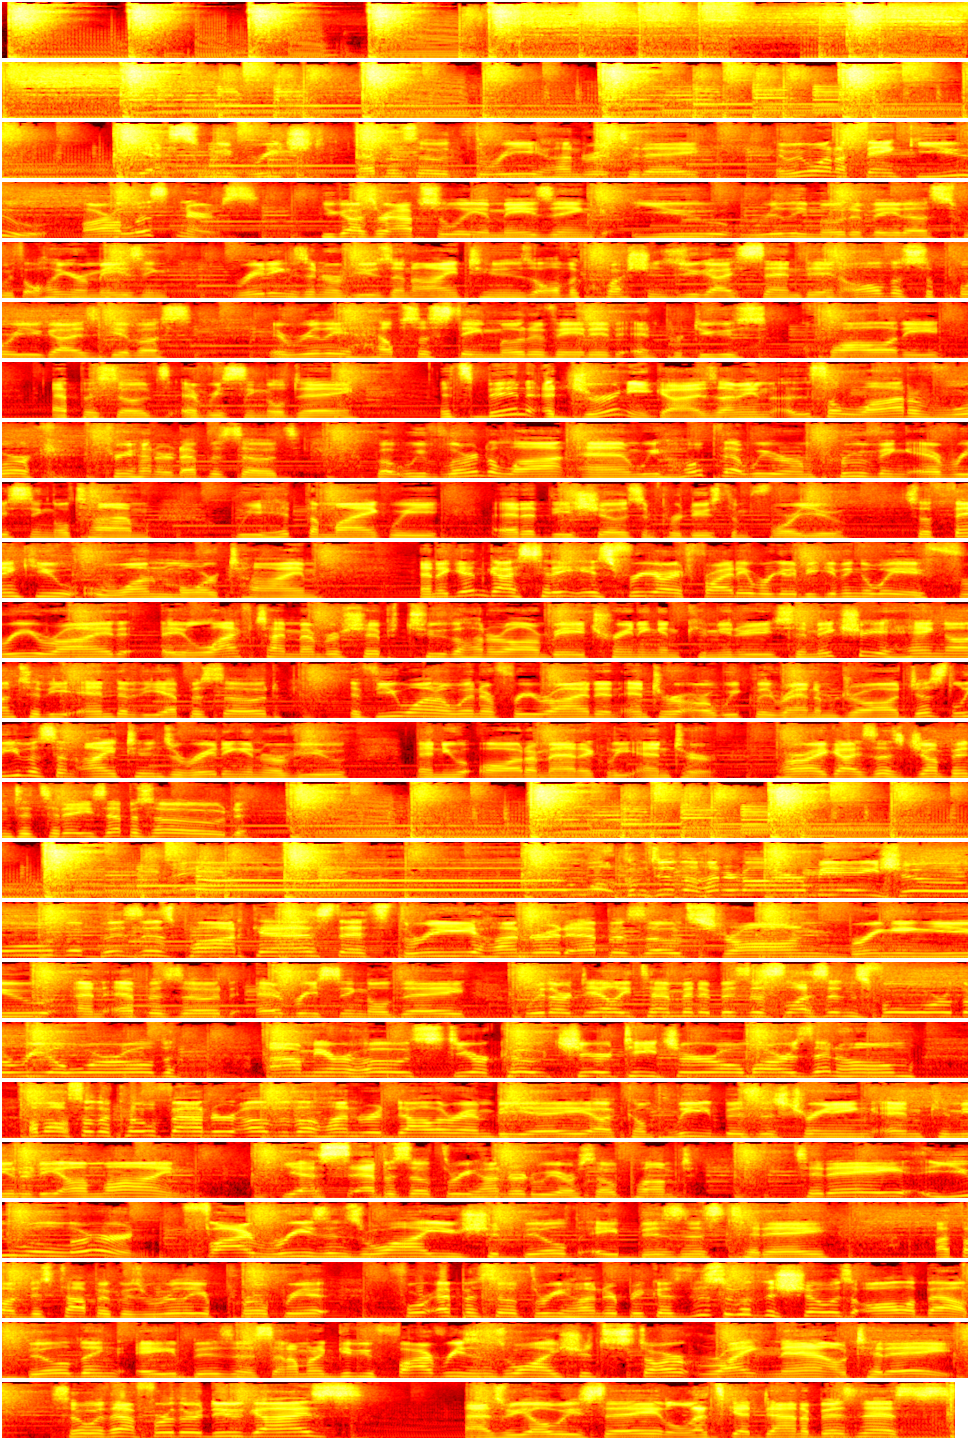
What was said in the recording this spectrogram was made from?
Yes, we've reached episode 300 today, and we want to thank you, our listeners. You guys are absolutely amazing. You really motivate us with all your amazing ratings and reviews on iTunes, all the questions you guys send in, all the support you guys give us. It really helps us stay motivated and produce quality episodes every single day. It's been a journey, guys. I mean, it's a lot of work, 300 episodes, but we've learned a lot, and we hope that we are improving every single time we hit the mic, we edit these shows, and produce them for you. So, thank you one more time. And again, guys, today is Free Ride Friday. We're going to be giving away a free ride, a lifetime membership to the $100 MBA training and community. So make sure you hang on to the end of the episode. If you want to win a free ride and enter our weekly random draw, just leave us an iTunes rating and review, and you automatically enter. All right, guys, let's jump into today's episode. Business podcast that's 300 episodes strong, bringing you an episode every single day with our daily 10 minute business lessons for the real world. I'm your host, your coach, your teacher, Omar Zenhom. I'm also the co founder of the $100 MBA, a complete business training and community online. Yes, episode 300. We are so pumped. Today, you will learn five reasons why you should build a business today. I thought this topic was really appropriate for episode 300 because this is what the show is all about building a business. And I'm going to give you five reasons why you should start right now, today. So, without further ado, guys, as we always say, let's get down to business.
